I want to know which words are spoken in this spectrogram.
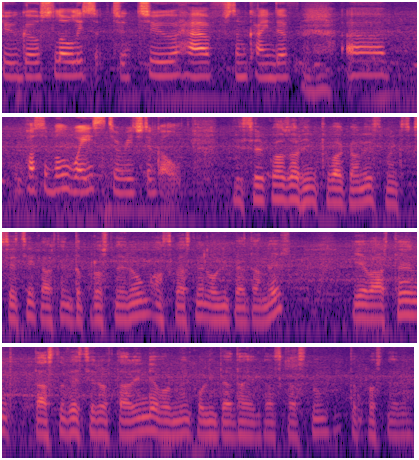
to go slowly s- to, to have some kind of uh, possible ways to reach the goal Իսկ 2005 թվականից մենք սկսեցինք արդեն դպրոցներում անցկացնել օլիմպիադաներ եւ արդեն 16-րդ տարին է, որ մենք օլիմպիադա ենք անցկացնում դպրոցներում։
